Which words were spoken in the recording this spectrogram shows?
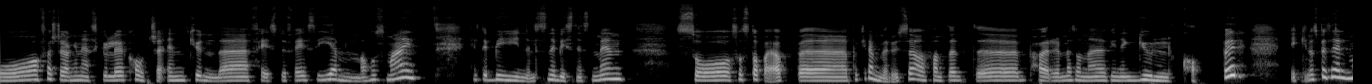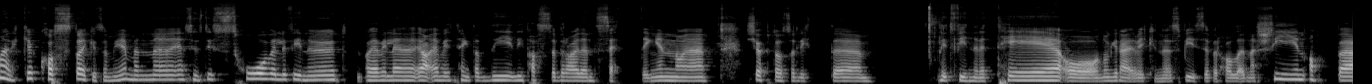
Og første gangen jeg skulle coache en kunde face to face hjemme hos meg, helt i begynnelsen i businessen min, så, så stoppa jeg opp eh, på Kremmerhuset og fant et eh, par med sånne fine gullkopper. Ikke noe spesielt merke, kosta ikke så mye, men eh, jeg syns de så veldig fine ut. Og jeg, ville, ja, jeg tenkte at de, de, passer bra i den settingen, og jeg kjøpte også litt eh, litt finere te og noen greier vi kunne spise for å holde energien oppe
